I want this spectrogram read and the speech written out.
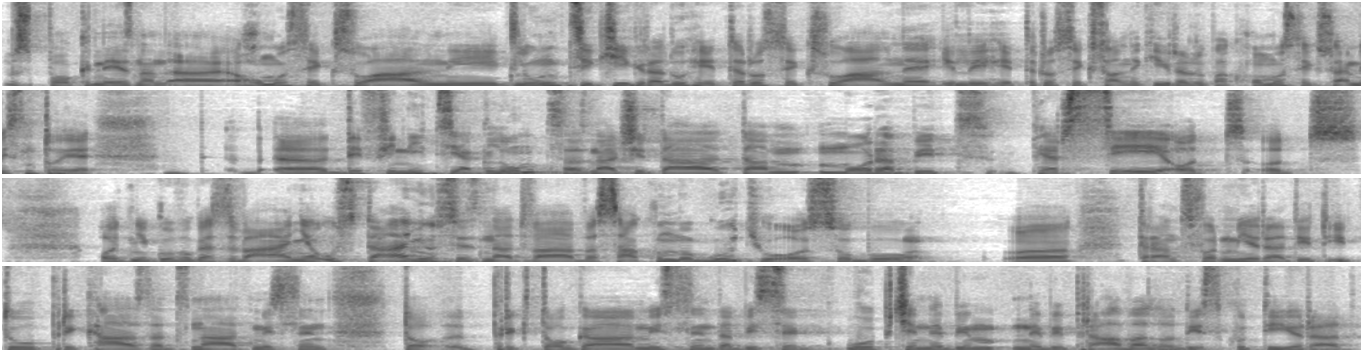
zbog, ne znam, uh, homoseksualni glumci, ki igraju heteroseksualne ili heteroseksualne, ki igraju pak homoseksualne. Mislim, to je uh, definicija glumca. Znači, ta, ta mora biti per se od, od, od njegovog zvanja u stanju se znati v, v svaku moguću osobu uh, transformirati i, i tu prikazati, znati. Mislim, to, prek toga mislim da bi se uopće ne bi, ne bi pravalo diskutirati.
